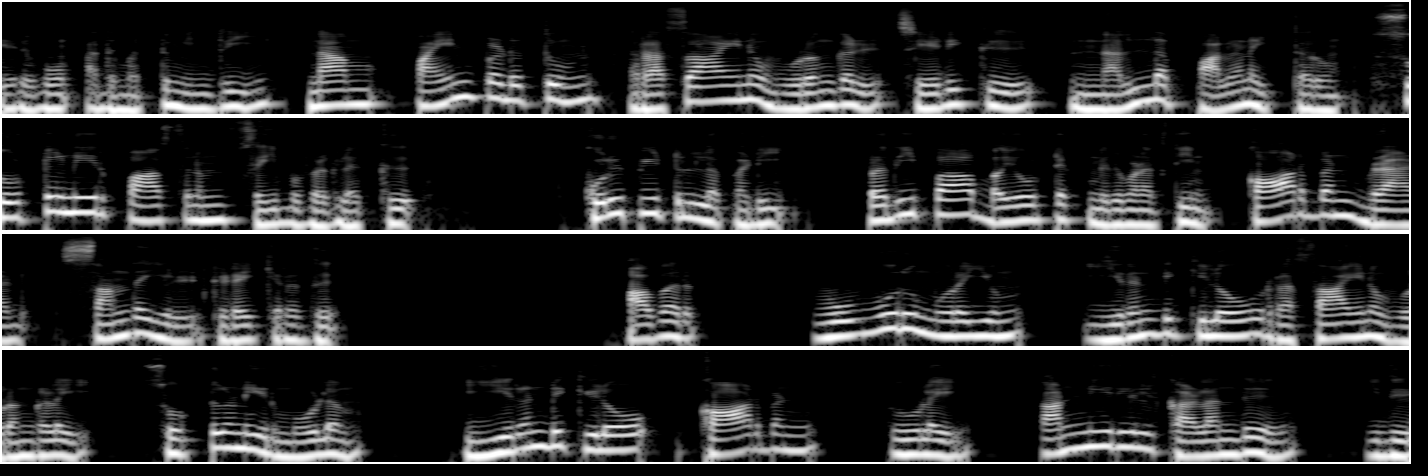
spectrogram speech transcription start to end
பெறுவோம். அது மட்டுமின்றி நாம் பயன்படுத்தும் ரசாயன உரங்கள் செடிக்கு நல்ல பலனை தரும். சொட்டு நீர் பாசனம் செய்பவர்களுக்கு குறிப்பிட்டுள்ளபடி பிரதீபா பயோடெக் நிறுவனத்தின் கார்பன் பிராண்ட் சந்தையில் கிடைக்கிறது. அவர் ஒவ்வொரு முறையும் இரண்டு கிலோ ரசாயன உரங்களை சொட்டு நீர் மூலம் இரண்டு கிலோ கார்பன் தூளை தண்ணீரில் கலந்து இது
